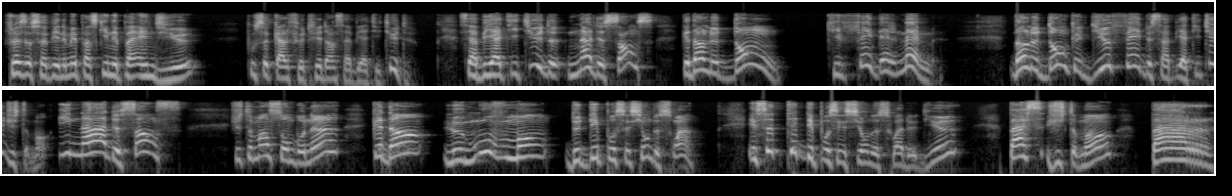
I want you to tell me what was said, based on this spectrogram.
frères et sœurs bien-aimés, parce qu'il n'est pas un Dieu pour se calfeutrer dans sa béatitude. Sa béatitude n'a de sens que dans le don qu'il fait d'elle-même. Dans le don que Dieu fait de sa béatitude, justement, il n'a de sens, justement, son bonheur que dans le mouvement de dépossession de soi. Et cette dépossession de soi de Dieu passe justement par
